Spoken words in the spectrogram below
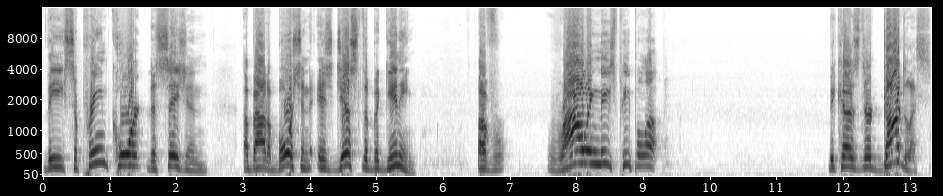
The Supreme Court decision about abortion is just the beginning of riling these people up because they're godless.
